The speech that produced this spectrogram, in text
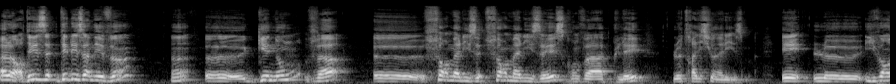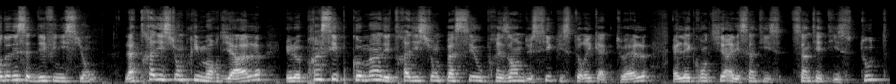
Alors, dès, les années 20, hein, euh, Guénon va euh, formaliser, ce qu'on va appeler le traditionnalisme. Et il va en donner cette définition. La tradition primordiale est le principe commun des traditions passées ou présentes du cycle historique actuel. Elle les contient et les synthétise toutes,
